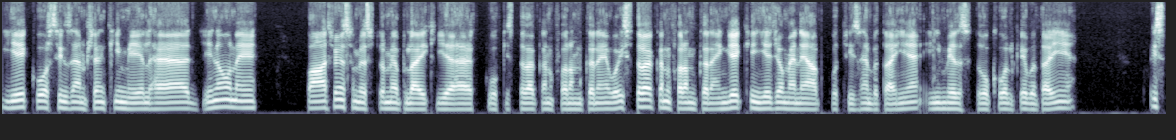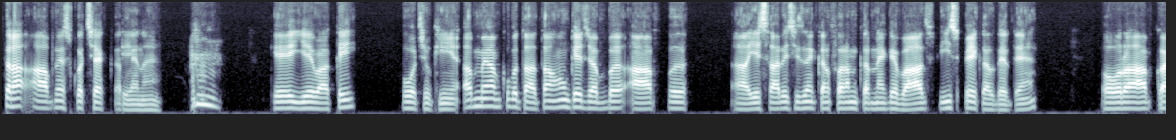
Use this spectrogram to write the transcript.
ये कोर्स एग्जामेशन की मेल है जिन्होंने पाँचवें सेमेस्टर में अप्लाई किया है, वो किस तरह कंफर्म करें, वो इस तरह कंफर्म करेंगे कि ये जो मैंने आपको चीज़ें बताई हैं ईमेल्स दो खोल के बताई हैं, इस तरह आपने इसको चेक कर लेना है, कि ये वाकई हो चुकी हैं। अब मैं आपको बताता हूँ कि जब आप ये सारी चीज़ें कंफर्म करने के बाद फ़ीस पे कर देते हैं और आपका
